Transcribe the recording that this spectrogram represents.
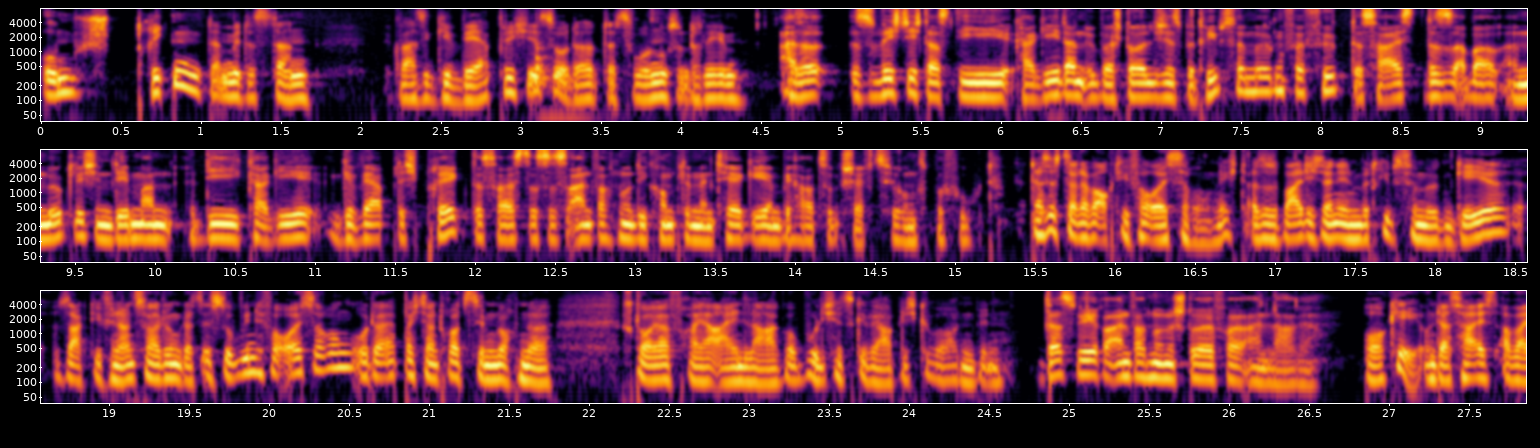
umstricken, damit es dann quasi gewerblich ist oder das Wohnungsunternehmen? Also es ist wichtig, dass die KG dann über steuerliches Betriebsvermögen verfügt. Das heißt, das ist aber möglich, indem man die KG gewerblich prägt. Das heißt, das ist einfach nur die Komplementär GmbH zur Geschäftsführungsbefugt. Das ist dann aber auch die Veräußerung, nicht? Also sobald ich dann in ein Betriebsvermögen gehe, sagt die Finanzverwaltung, das ist so wie eine Veräußerung oder habe ich dann trotzdem noch eine steuerfreie Einlage, obwohl ich jetzt gewerblich geworden bin? Das wäre einfach nur eine steuerfreie Einlage. Okay, und das heißt aber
